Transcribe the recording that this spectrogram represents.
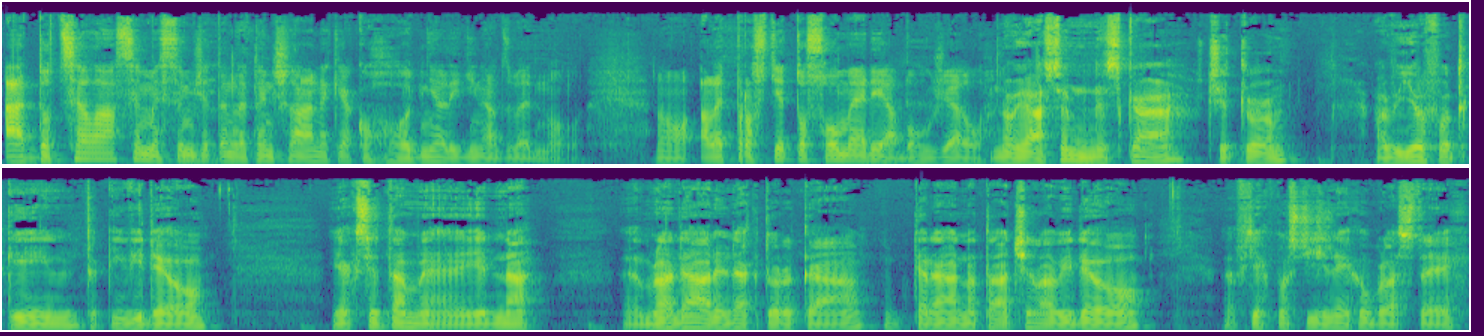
A docela si myslím, že tenhle ten článek jako hodně lidí nadzvednul. No, ale prostě to jsou média, bohužel. No já jsem dneska četl a viděl fotky, takový video, jak se tam jedna mladá redaktorka, která natáčela video v těch postižených oblastech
